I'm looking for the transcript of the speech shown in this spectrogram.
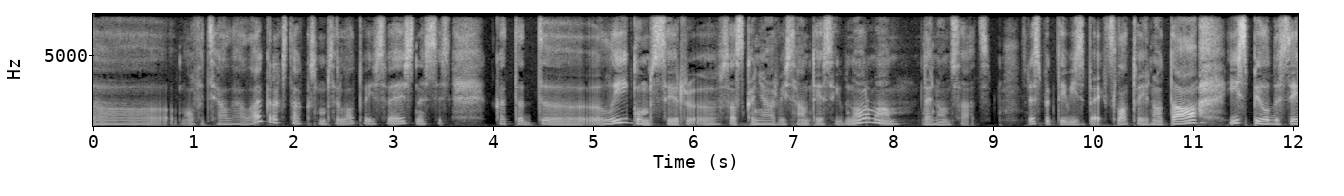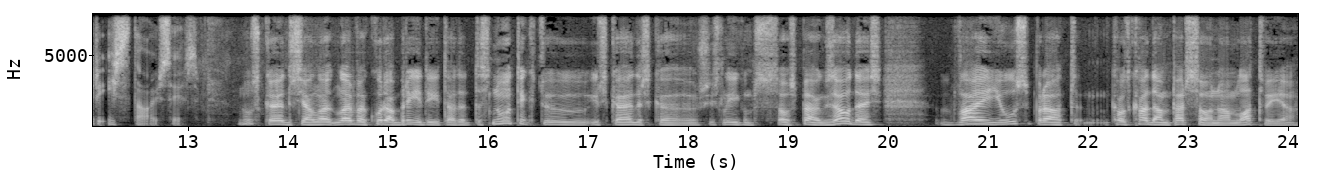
uh, oficiālajā laikrakstā, kas mums ir Latvijas vēstnesis, ka tad uh, līgums ir saskaņā ar visām tiesību normām denoncēts, respektīvi izbeigts. Latvija no tā izpildes ir izstājusies. Nu, skaidrs, jā, lai, lai kurā brīdī tas notiktu, ir skaidrs, ka šis līgums savu spēku zaudēs. Vai jūsuprāt, kaut kādām personām Latvijā,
